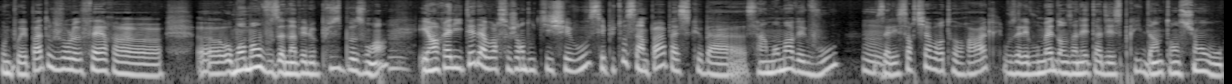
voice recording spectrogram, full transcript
vous ne pouvez pas toujours le faire euh, euh, au moment où vous en avez le plus besoin. Mm. Et en réalité, d'avoir ce genre d'outil chez vous, c'est plutôt sympa parce que bah, c'est un moment avec vous. Mm. Vous allez sortir votre oracle, vous allez vous mettre dans un état d'esprit d'intention où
